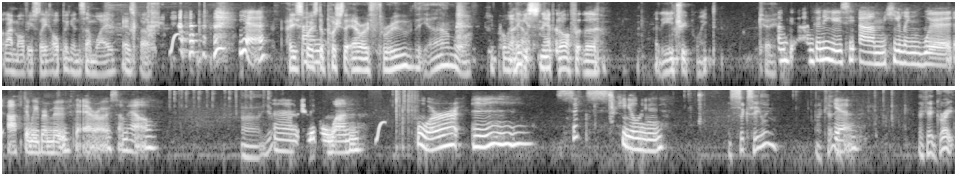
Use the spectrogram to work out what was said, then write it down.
I'm obviously helping in some way as well. yeah. Are you supposed um, to push the arrow through the arm, or you pull it I think you snap it off at the at the entry point. Okay. I'm I'm gonna use um, healing word after we remove the arrow somehow. Uh, yep. Uh, level one for uh, six healing. Six healing. Okay. Yeah. Okay, great.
